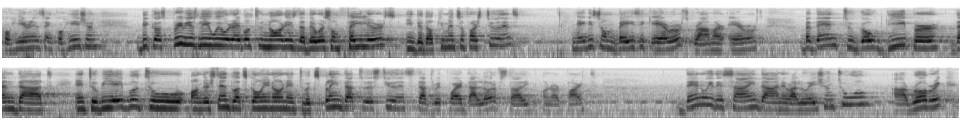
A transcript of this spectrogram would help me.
coherence and cohesion, because previously we were able to notice that there were some failures in the documents of our students, maybe some basic errors, grammar errors, but then to go deeper than that and to be able to understand what's going on and to explain that to the students that required a lot of study on our part. Then we designed an evaluation tool, a rubric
